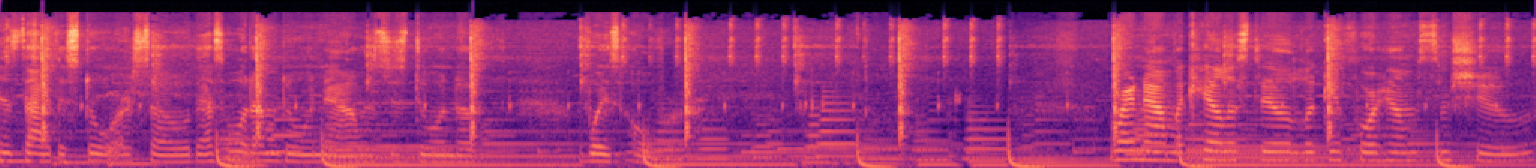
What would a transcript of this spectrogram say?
inside the store. So that's what I'm doing now is just doing the voiceover. Right now, Mekael is still looking for him some shoes.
